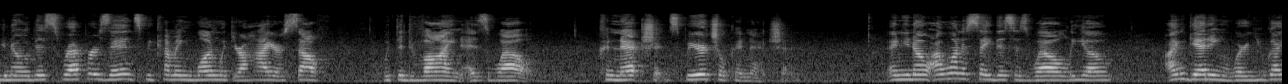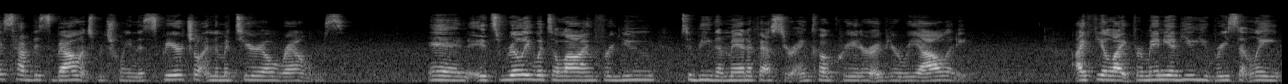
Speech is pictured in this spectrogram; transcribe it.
you know this represents becoming one with your higher self, with the divine as well. Connection, spiritual connection. And you know, I want to say this as well, Leo. I'm getting where you guys have this balance between the spiritual and the material realms. And it's really what's allowing for you to be the manifester and co creator of your reality. I feel like for many of you, you've recently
